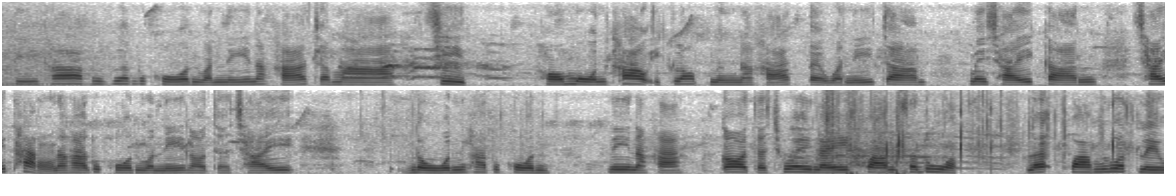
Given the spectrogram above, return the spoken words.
วัสดีค่ะเพื่อนๆทุกคนวันนี้นะคะจะมาฉีดฮอร์โมนข้าวอีกรอบหนึ่งนะคะ แต่วันนี้จะไม่ใช้การใช้ถังนะคะ ทุกคนวันนี้เราจะใช้โดนค่ะทุกคนนี่นะคะ ก็จะช่วยในความสะดวกและความรวดเร็ว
